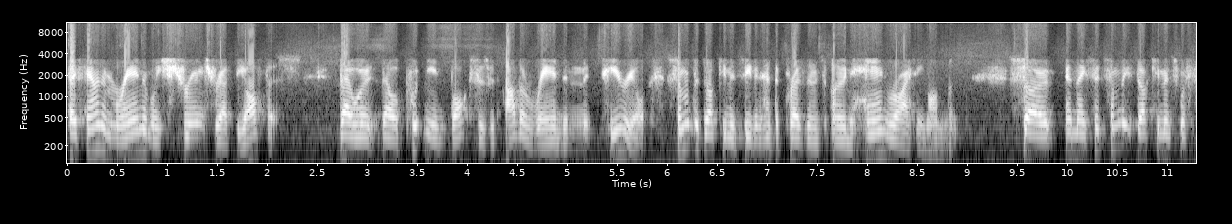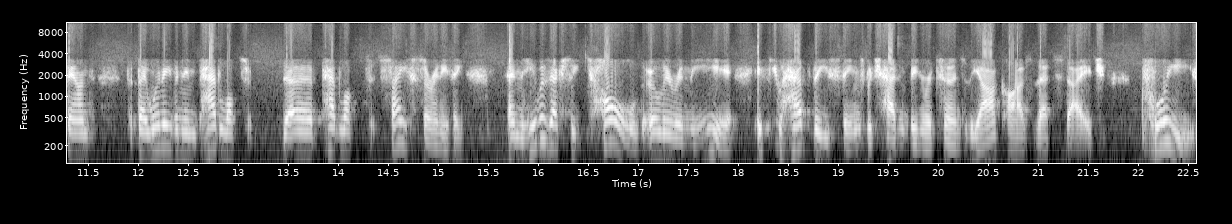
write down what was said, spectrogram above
they found them randomly strewn throughout the office They were they were put in boxes with other random material. Some of the documents even had the president's own handwriting on them. So, and they said some of these documents were found that they weren't even in padlocked uh, padlocked safes or anything. And he was actually told earlier in the year, if you have these things which hadn't been returned to the archives at that stage, please,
